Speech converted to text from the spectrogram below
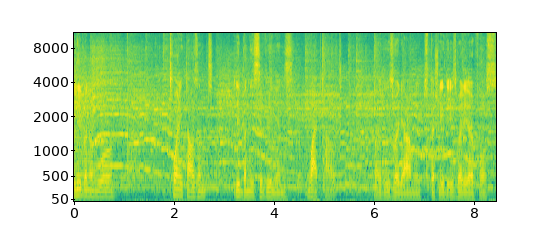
Lebanon war, 20,000 Lebanese civilians wiped out by the Israeli army, especially the Israeli Air Force.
